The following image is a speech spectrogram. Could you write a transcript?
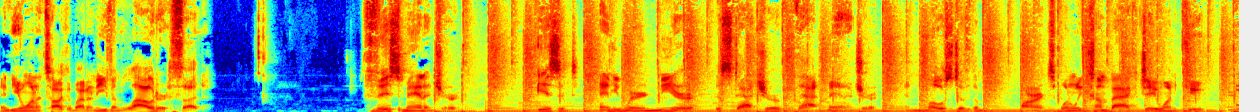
And you want to talk about an even louder thud. This manager isn't anywhere near the stature of that manager, and most of them aren't. When we come back, J1Q.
